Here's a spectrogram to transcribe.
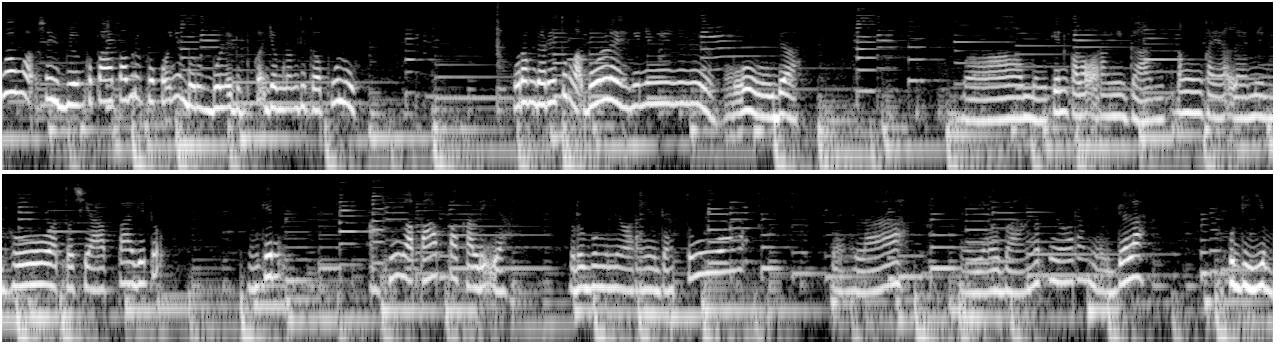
Enggak enggak saya bilang kepala pabrik pokoknya baru boleh dibuka jam 6.30 kurang dari itu nggak boleh gini gini gini oh udah Wah, mungkin kalau orangnya ganteng kayak Leminho atau siapa gitu mungkin aku nggak apa-apa kali ya. Berhubung ini orangnya udah tua. Lah ngeyel banget nih orang. Ya udahlah aku diem.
